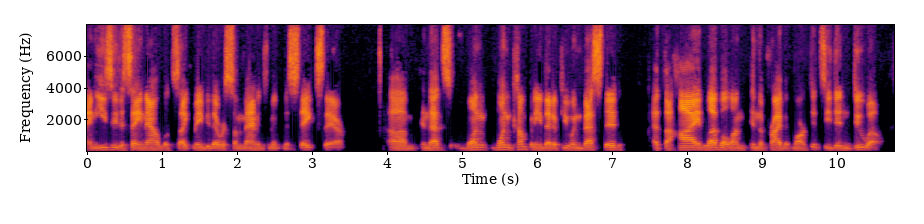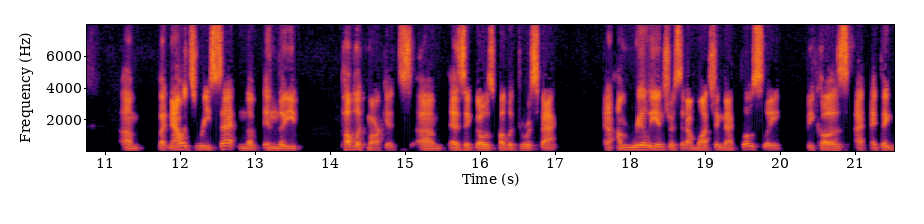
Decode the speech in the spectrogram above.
and easy to say now looks like maybe there were some management mistakes there. Um, and that's one one company that if you invested at the high level on in the private markets, you didn't do well. Um, but now it's reset in the in the public markets um, as it goes public through a SPAC. And I'm really interested. I'm watching that closely because I, I think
